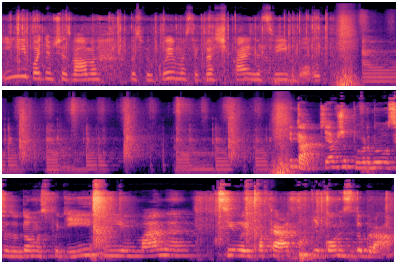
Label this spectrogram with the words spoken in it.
І потім ще з вами поспілкуємося, якраз чекаю на свій болт. І так, я вже повернулася додому з події, і в мене цілий пакет якогось добра,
